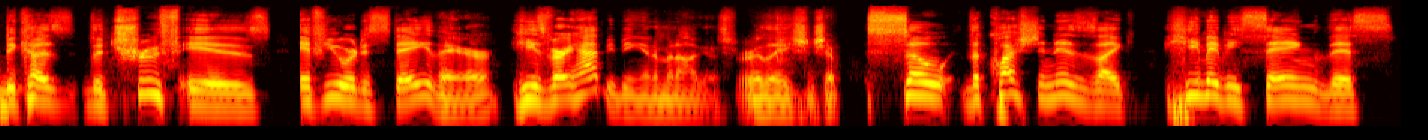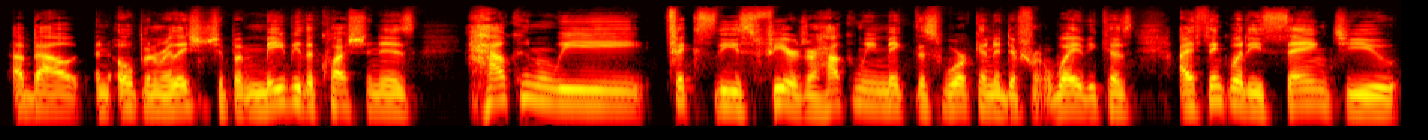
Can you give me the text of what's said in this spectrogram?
Because the truth is, if you were to stay there, he's very happy being in a monogamous relationship. So the question is, is like, he may be saying this about an open relationship, but maybe the question is, how can we fix these fears or how can we make this work in a different way? Because I think what he's saying to you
